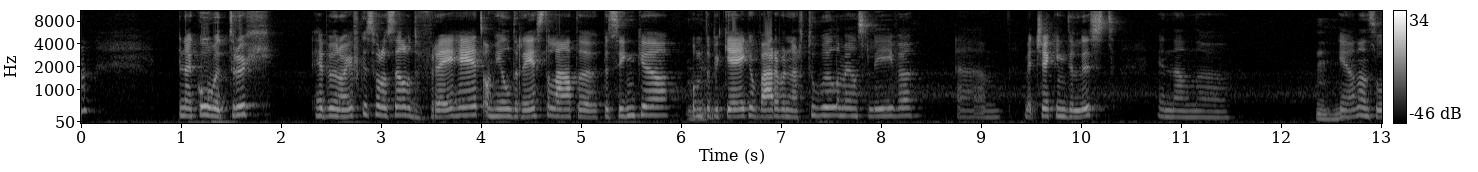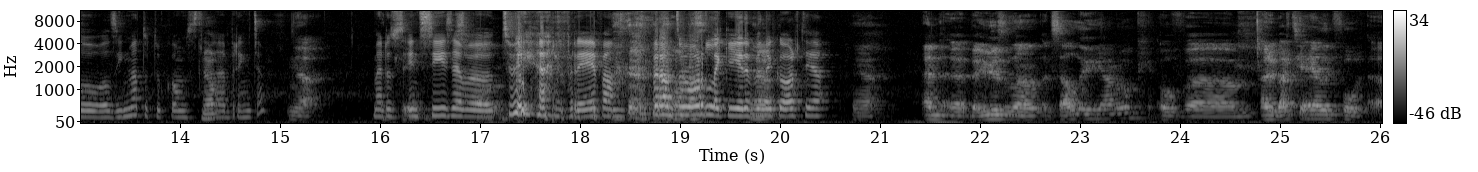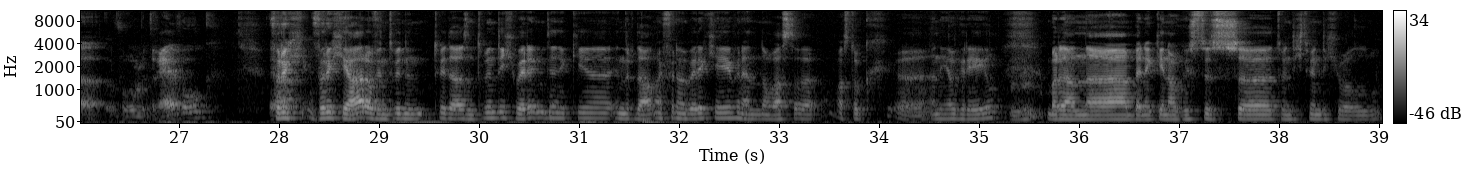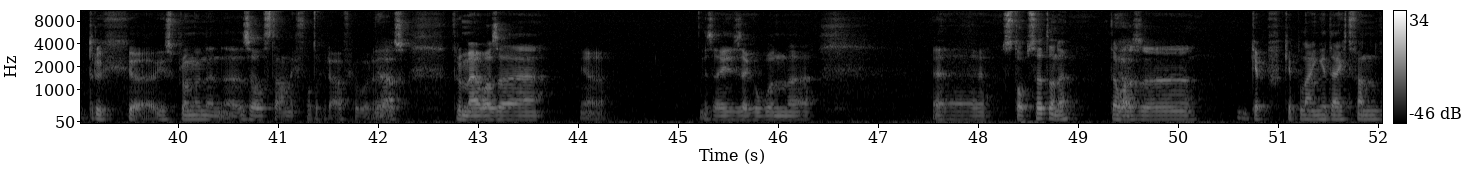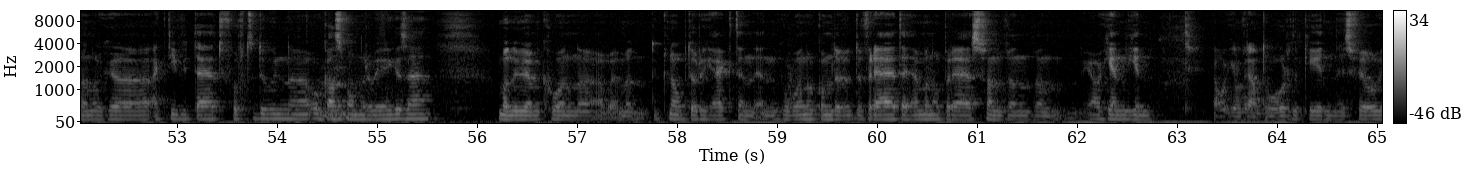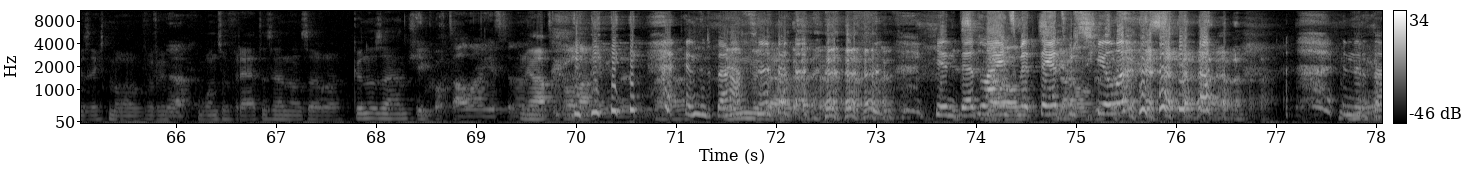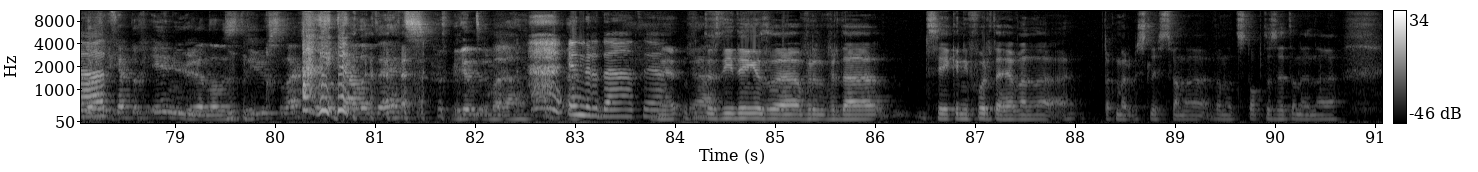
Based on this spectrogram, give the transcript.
En dan komen we terug. Hebben we nog even voor onszelf de vrijheid om heel de reis te laten bezinken. Om Mhm. te bekijken waar we naartoe willen met ons leven. Ehm, met checking the list. En dan, eh, Mhm. ja, dan zullen we wel zien wat de toekomst Ja. eh, brengt. Hè. ja. Maar dus in C zijn we twee jaar vrij van verantwoordelijkheden binnenkort. Ja. Ja. En eh, bij u is het dan hetzelfde gegaan ook? Of uh, werkt je eigenlijk voor, eh, voor een bedrijf ook? Ja. Vorig, vorig jaar of in 20 2020 werkte ik eh, inderdaad nog voor een werkgever en dan was het, was het ook een heel geregeld. Mhm. Maar dan ben ik in augustus eh, 2020 wel terug eh, gesprongen en zelfstandig fotograaf geworden. Ja. Dus voor mij was dat, ja, is dat, is dat gewoon stopzetten. Hè. Dat Ja. was, ik, heb, ik heb lang gedacht van, van nog eh, activiteit voor te doen, eh, ook als we Mhm. onderweg zijn. Maar nu heb ik gewoon eh, we hebben de knoop doorgehakt en, en gewoon ook om de, de vrijheid te hebben op reis van, van, van ja, geen, geen, ja, geen verantwoordelijkheden is veel gezegd, maar voor Ja. gewoon zo vrij te zijn als dat we kunnen zijn. Geen kwartaal aangifte. en Ja, dan voilà. Ja. Inderdaad. Inderdaad. Geen deadlines met tijdverschillen. Inderdaad. Ik heb, nog, ik heb nog één uur en dan is het drie uur s'nachts. Lokale tijd. Begint er maar aan. Inderdaad, ja. Nee, Ja. Dus die dingen, eh, voor, voor dat zeker niet voor te hebben, eh, toch maar beslist van, eh, van het stop te zetten. En eh,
